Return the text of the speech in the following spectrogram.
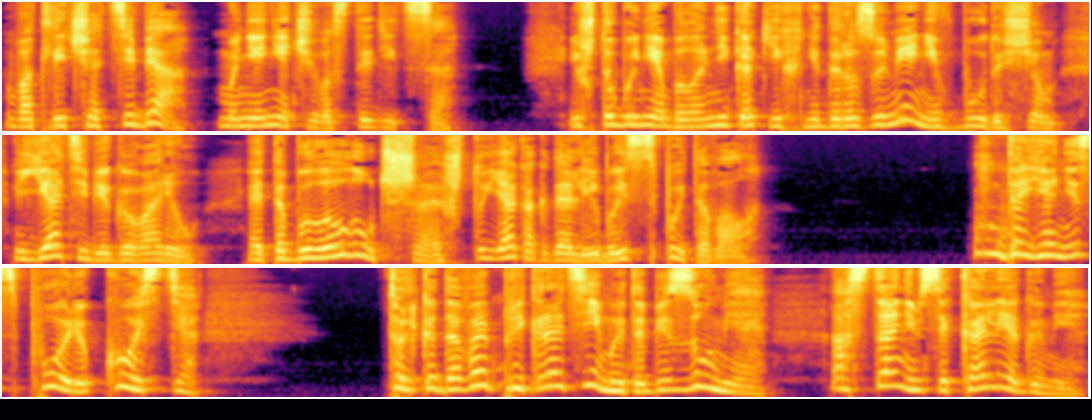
В отличие от тебя, мне нечего стыдиться. И чтобы не было никаких недоразумений в будущем, я тебе говорю, это было лучшее, что я когда-либо испытывал. Да я не спорю, Костя. Только давай прекратим это безумие. Останемся коллегами.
